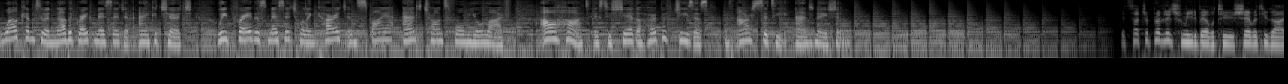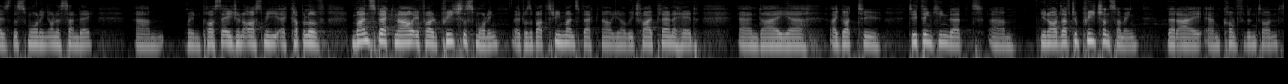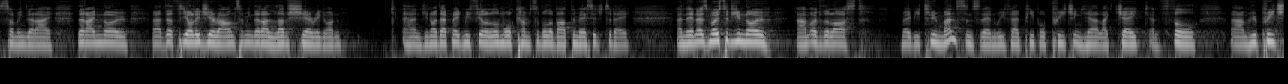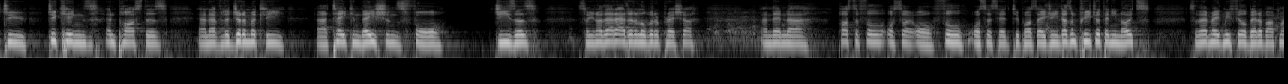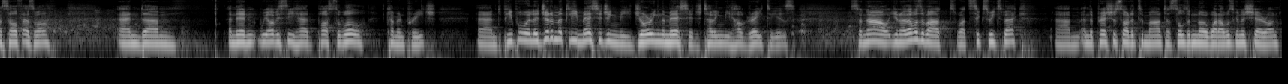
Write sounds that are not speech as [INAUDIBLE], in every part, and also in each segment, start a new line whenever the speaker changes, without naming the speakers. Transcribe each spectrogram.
Welcome to another great message at Anchor Church. We pray this message will encourage, inspire, and transform your life. Our heart is to share the hope of Jesus with our city and nation.
It's such a privilege for me to be able to share with you guys this morning on a Sunday. Um, when Pastor Adrian asked me a couple of months back now if I'd preach this morning, it was about three months back now. You know, we try plan ahead, and I uh, I got to to thinking that um, you know I'd love to preach on something that I am confident on, something that I that I know uh, the theology around, something that I love sharing on, and you know that made me feel a little more comfortable about the message today. And then, as most of you know, um, over the last maybe two months since then, we've had people preaching here like Jake and Phil, um, who preach to, to kings and pastors and have legitimately uh, taken nations for Jesus. So, you know, that added a little bit of pressure. and then uh, Pastor Phil also, or Phil also said to Pastor Adrian, he doesn't preach with any notes. So that made me feel better about myself as well. And, um, and then we obviously had Pastor Will come and preach. And people were legitimately messaging me during the message, telling me how great he is. so now, you know, that was about, what, six weeks back? Um, and the pressure started to mount. I still didn't know what I was going to share on.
